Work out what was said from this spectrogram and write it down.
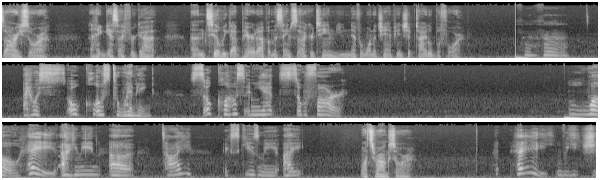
Sorry, Sora. I guess I forgot. Until we got paired up on the same soccer team, you never won a championship title before. hmm. I was so close to winning. So close and yet so far. Whoa, hey, I mean, uh, Tai? Excuse me, I. What's wrong, Sora? Hey, we sh-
